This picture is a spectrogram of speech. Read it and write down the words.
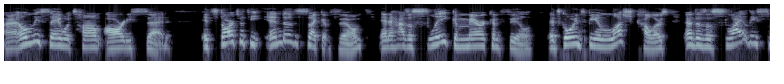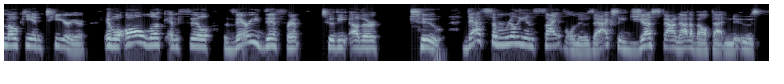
I only say what Tom already said. It starts with the end of the second film, and it has a sleek American feel. It's going to be in lush colors, and there's a slightly smoky interior. It will all look and feel very different to the other two. That's some really insightful news. I actually just found out about that news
